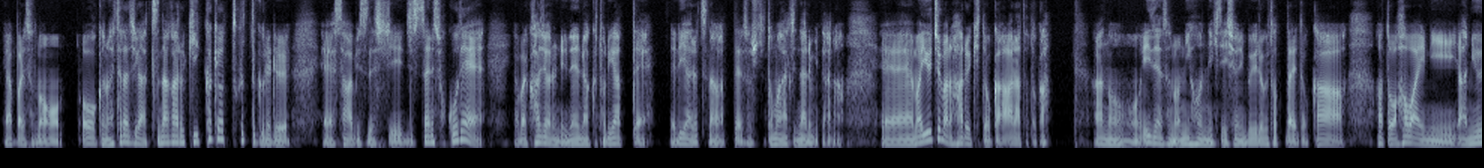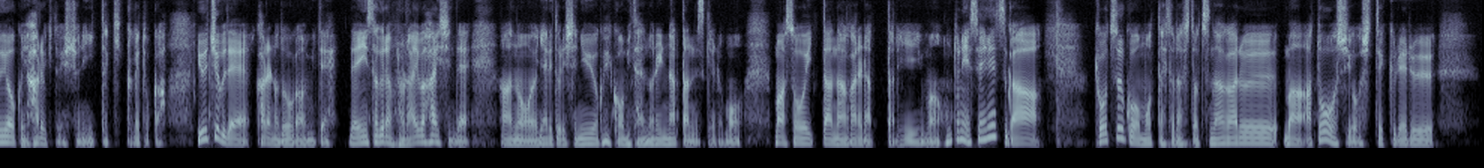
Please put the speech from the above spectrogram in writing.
やっぱりその、多くの人たちがつながるきっかけを作ってくれる、えー、サービスですし、実際にそこで、やっぱりカジュアルに連絡取り合って、リアル繋がって、そして友達になるみたいな。えー、まあ YouTuber の春樹とか、新とか、あの、以前その日本に来て一緒に Vlog 撮ったりとか、あとはハワイに、あニューヨークに春樹と一緒に行ったきっかけとか、YouTube で彼の動画を見て、で、インスタグラムのライブ配信で、あの、やりとりしてニューヨーク行こうみたいなノリになったんですけれども、まあそういった流れだったり、まあ本当に SNS が、共通項を持った人たちとつながる、まあ、後押しをしてくれる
